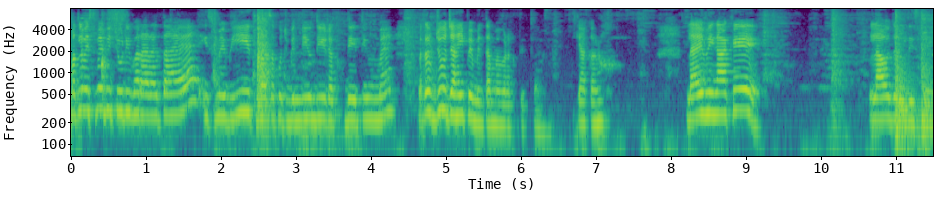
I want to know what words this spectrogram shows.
मतलब इसमें भी चूड़ी भरा रहता है, इसमें भी थोड़ा सा कुछ बिंदी उंदी रख देती हूँ मैं। मतलब जो जहीं पे मिलता मैं रख देती हूँ। क्या करूँ? लाइव भिंगा के लाओ जल्दी से।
